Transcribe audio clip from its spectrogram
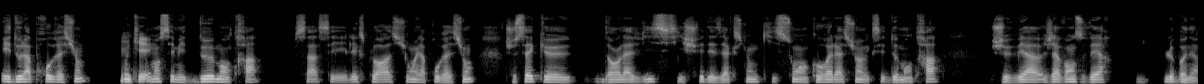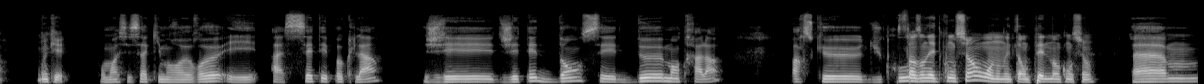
et de la progression. Ok. Vraiment, c'est mes deux mantras. Ça, c'est l'exploration et la progression. Je sais que dans la vie, si je fais des actions qui sont en corrélation avec ces deux mantras, je vais, j'avance vers le bonheur. Ok. Pour moi, c'est ça qui me rend heureux. Et à cette époque-là, j'ai, j'étais dans ces deux mantras-là parce que du coup, Sans en être conscient ou en en étant pleinement conscient? Euh,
